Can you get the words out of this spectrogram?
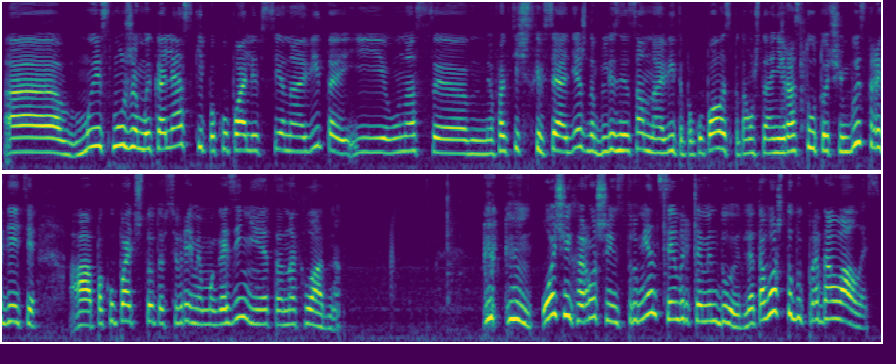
А, мы с мужем и коляски покупали все на Авито, и у нас э, фактически вся одежда близнецам на Авито покупалась, потому что они растут очень быстро, дети, а покупать что-то все время в магазине это накладно. Очень хороший инструмент, всем рекомендую. Для того, чтобы продавалось.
